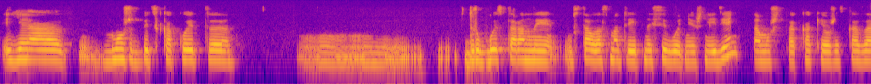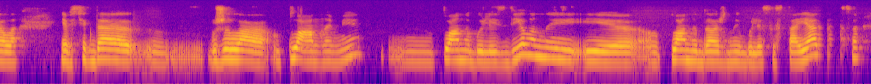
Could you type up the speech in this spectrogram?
Я, может быть, какой-то другой стороны стала смотреть на сегодняшний день, потому что, как я уже сказала, я всегда жила планами, планы были сделаны, и планы должны были состояться –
